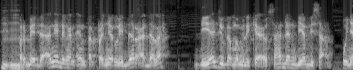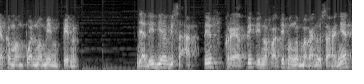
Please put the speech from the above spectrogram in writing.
Mm-hmm. Perbedaannya dengan entrepreneur leader adalah dia juga memiliki usaha dan dia bisa punya kemampuan memimpin. Jadi dia bisa aktif, kreatif, inovatif mengembangkan usahanya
